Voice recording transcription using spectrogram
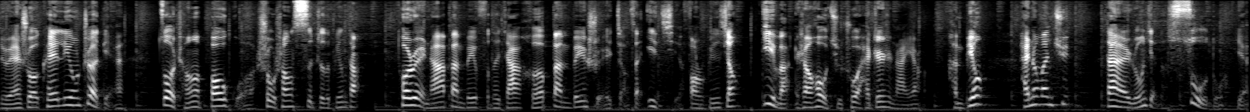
留言说可以利用这点做成包裹受伤四肢的冰袋。托瑞拿半杯伏特加和半杯水搅在一起放入冰箱，一晚上后取出，还真是那样，很冰，还能弯曲，但溶解的速度也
